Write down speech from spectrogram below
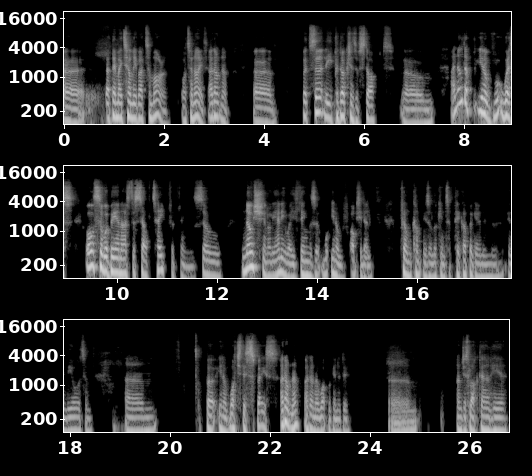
uh, that they might tell me about tomorrow or tonight. I don't know. Um, but certainly productions have stopped. Um, I know that you know Wes also were being asked to self tape for things. So notionally anyway, things you know, obviously the film companies are looking to pick up again in the in the autumn. Um, but you know, watch this space. I don't know. I don't know what we're going to do. Um, I'm just locked down here,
